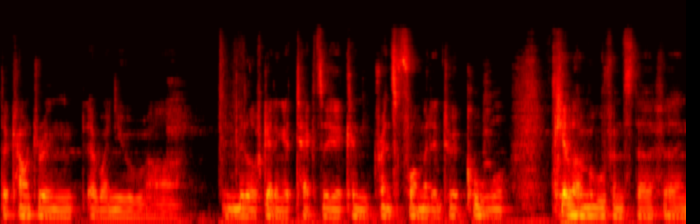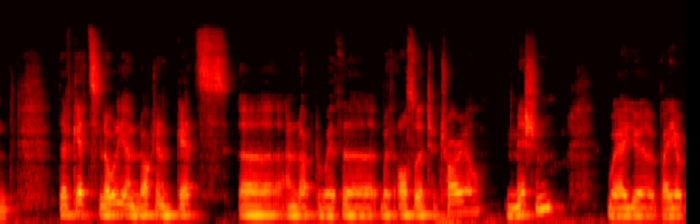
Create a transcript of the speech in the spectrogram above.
the countering when you are in the middle of getting attacked, so you can transform it into a cool killer move and stuff. And that gets slowly unlocked and gets uh, unlocked with a, with also a tutorial mission where you where you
